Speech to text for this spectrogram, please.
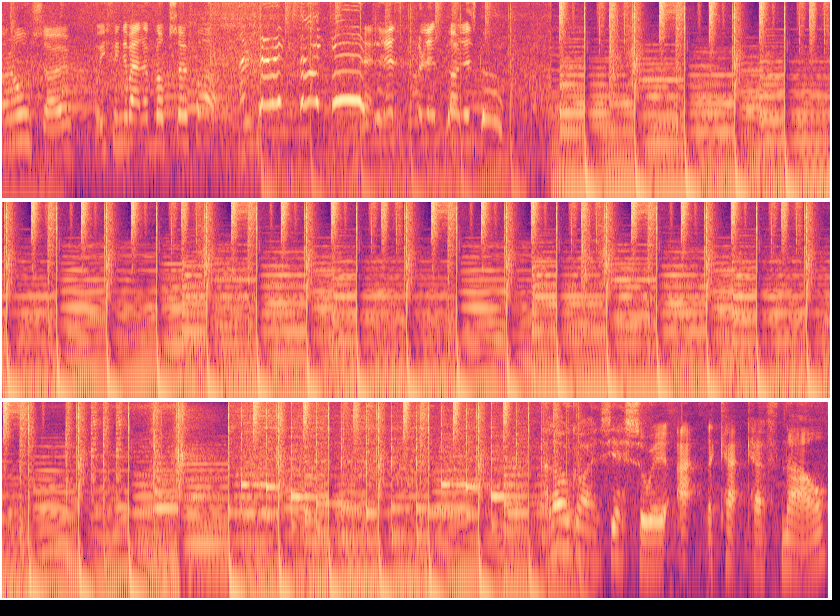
and also what you think about the vlog so far. I'm so excited. Let's go, let's go, let's go. Hello guys, yes, so we're at the cat cafe now.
